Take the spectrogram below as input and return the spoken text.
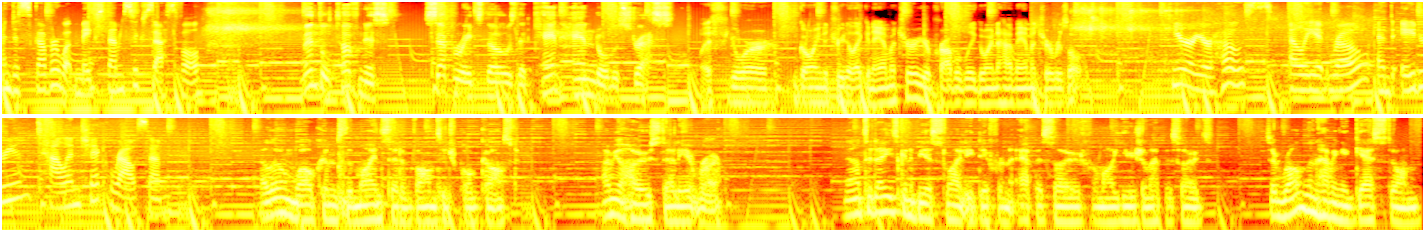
and discover what makes them successful. Mental toughness separates those that can't handle the stress. If you're going to treat it like an amateur, you're probably going to have amateur results. Here are your hosts, Elliot Roe and Adrienne Talonchick Rowsome. Hello and welcome to the Mindset Advantage podcast. I'm your host, Elliot Roe. Now, today's going to be a slightly different episode from our usual episodes. So, rather than having a guest on,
